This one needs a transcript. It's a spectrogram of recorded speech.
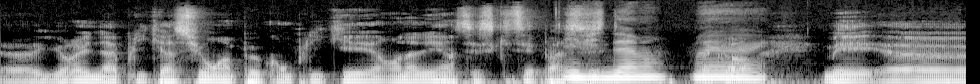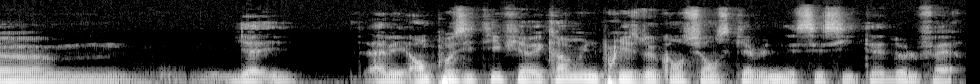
euh, il y aurait une application un peu compliquée en année. Hein, c'est ce qui s'est passé. Évidemment. Mais euh, y a, allez, en positif, il y avait quand même une prise de conscience qu'il y avait une nécessité de le faire.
